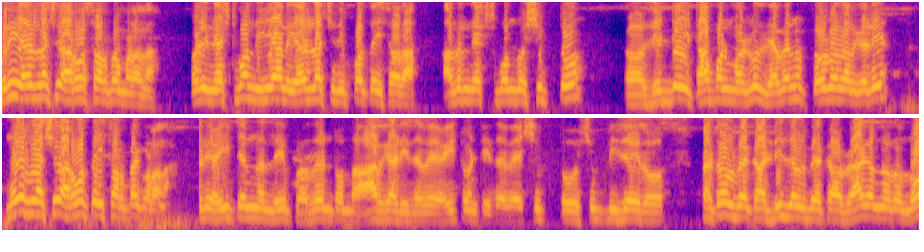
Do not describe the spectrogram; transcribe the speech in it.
ಬರೀ ಎರಡು ಲಕ್ಷದ ಅರವತ್ತು ಸಾವಿರ ರೂಪಾಯಿ ಮಾಡೋಣ. ನೋಡಿ ನೆಕ್ಸ್ಟ್ ಬಂದು ಇಯಾನ್ ಎರಡು ಲಕ್ಷದ ಇಪ್ಪತ್ತೈದು ಸಾವಿರ. ಅದ್ರ ನೆಕ್ಸ್ಟ್ ಬಂದು Swift Z top end model eleven third owner ಗಾಡಿ ಮೂರು ಲಕ್ಷದ ಅರವತ್ತೈದು ಸಾವಿರ ರೂಪಾಯಿ ಕೊಡೋಣ. ನೋಡಿ ಐ ಟೆನ್ನಲ್ಲಿ ಪ್ರೆಸೆಂಟ್ ಒಂದು ಆರು ಗಾಡಿ ಇದಾವೆ ಐ ಟ್ವೆಂಟಿ ಇದ್ದಾವೆ ಶಿಫ್ಟು ಶಿಫ್ಟ್ ಡಿಸೈರು ಪೆಟ್ರೋಲ್ ಬೇಕಾ ಡೀಸೆಲ್ ಬೇಕಾ WagonR low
